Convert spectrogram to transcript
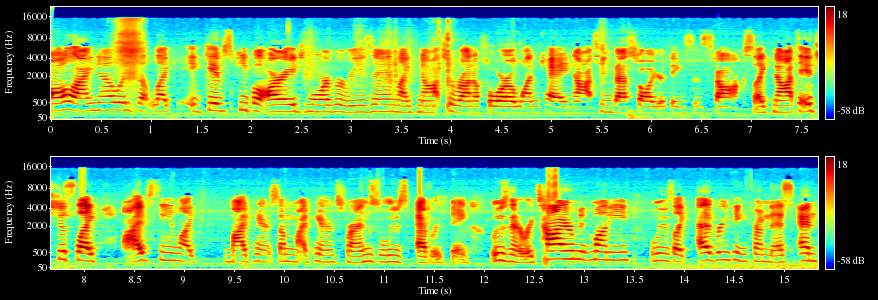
all I know is that like it gives people our age more of a reason, like not to run a 401k, not to invest all your things in stocks, like not to. It's just like I've seen like my parents, some of my parents' friends lose everything, lose their retirement money, lose like everything from this, and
